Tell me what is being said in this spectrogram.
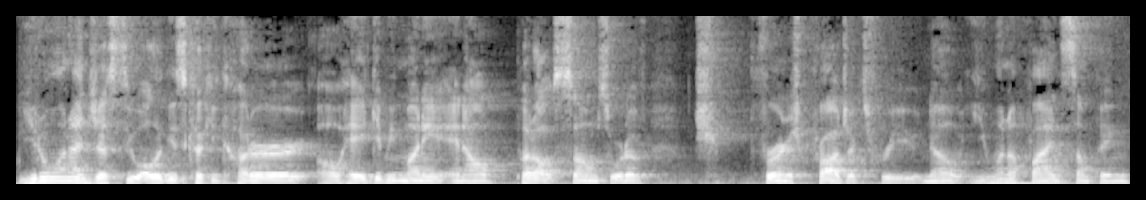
You don't want to just do all of these cookie cutter, oh, hey, give me money and I'll put out some sort of furnished project for you. No, you want to find something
